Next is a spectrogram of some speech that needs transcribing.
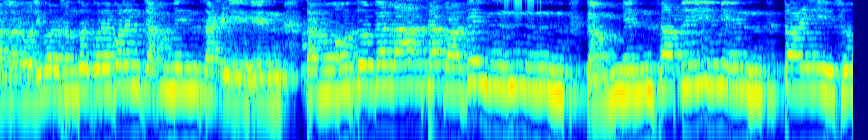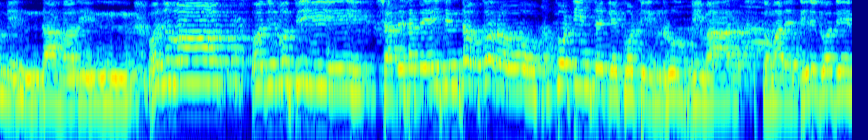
আল্লাহর ওলি বড় সুন্দর করে বলেন কামিন সাহিন তামুত বেলা সাবাবিন কামিন সাকিমিন তাই সুমিন দাহারিন। ও যুবক ও যুবতী সাথে সাথে এই চিন্তাও করো, কঠিন থেকে কঠিন রোগ বিমার। তোমার দীর্ঘদিন,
